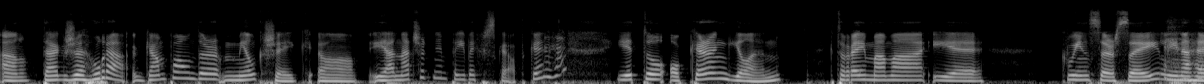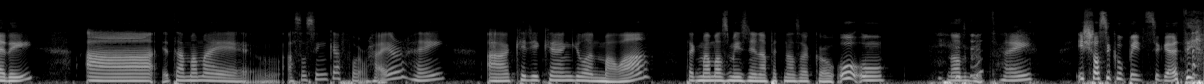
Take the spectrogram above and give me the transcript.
Áno, takže hurá, Gunpowder Milkshake. Uh, ja načrtnem príbeh v skratke. Uh-huh. Je to o Karen Gillan, ktorej mama je Queen Cersei, Lina Headey. A tá mama je asasinka for hire, hej. A keď je Karen Gillan malá, tak mama zmizne na 15 rokov. Uh, uh, not good, hej. Išla si kúpiť cigarety.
